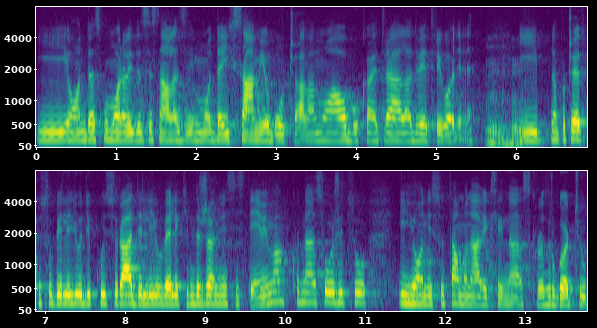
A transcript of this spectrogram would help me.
I onda smo morali da se snalazimo, da ih sami obučavamo, a obuka je trajala dve, tri godine. Mm -hmm. I na početku su bili ljudi koji su radili u velikim državnim sistemima kod nas u Užicu i oni su tamo navikli na skroz drugočiju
